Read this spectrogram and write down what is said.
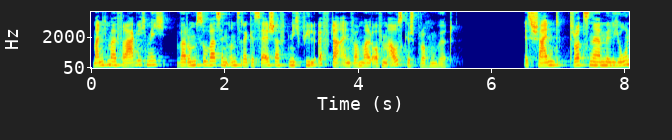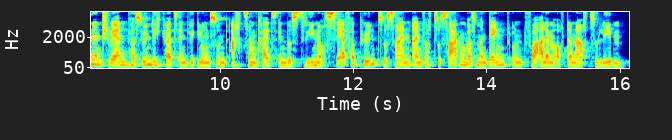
Manchmal frage ich mich, warum sowas in unserer Gesellschaft nicht viel öfter einfach mal offen ausgesprochen wird. Es scheint trotz einer millionenschweren Persönlichkeitsentwicklungs- und Achtsamkeitsindustrie noch sehr verpönt zu sein, einfach zu sagen, was man denkt und vor allem auch danach zu leben.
